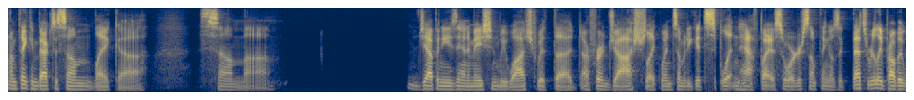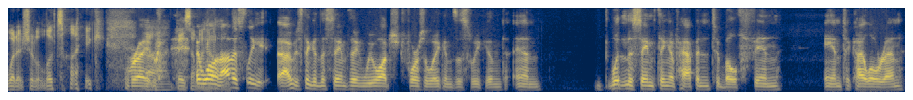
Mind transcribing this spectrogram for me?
I'm thinking back to some like uh, some uh, Japanese animation we watched with uh, our friend Josh. Like when somebody gets split in half by a sword or something. I was like, that's really probably what it should have looked like. Right. uh, based on well, and honestly, I was thinking the same thing. We watched Force Awakens this weekend, and wouldn't the same thing have happened to both Finn and to Kylo Ren?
